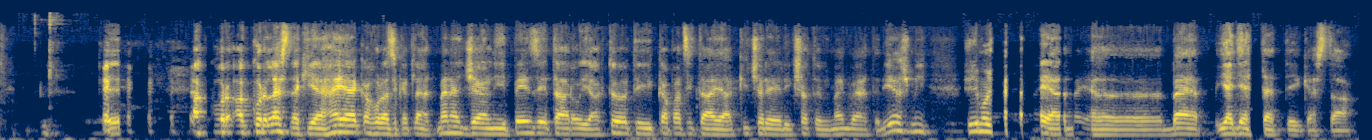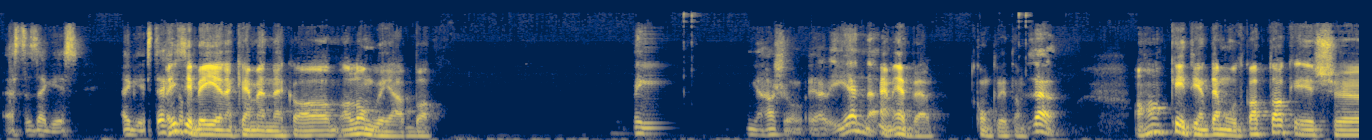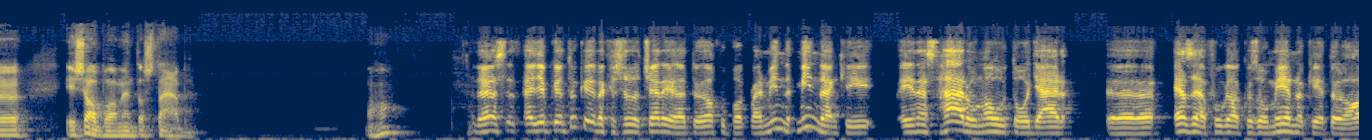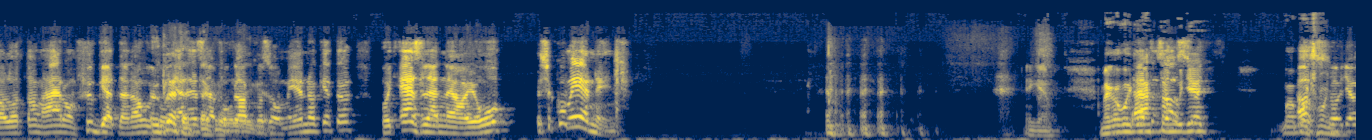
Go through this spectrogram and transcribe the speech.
Akkor, akkor lesznek ilyen helyek, ahol ezeket lehet menedzselni, pénzét tárolják, töltik, kapacitálják, kicserélik, stb. megveheted ilyesmi. És ugye most bejel, bejel, bejegyeztették ezt, a, ezt az egész, egész technológiát. izébe ilyenek mennek a, a long way up-ba. Még- Igen, hasonló. Ilyen nem? Nem, ebben konkrétan. Ezzel? Aha, két ilyen demót kaptak, és, és avval ment a stáb. Aha. De ez egyébként tök érdekes ez a cserélhető akupak, mert mind, mindenki, én ezt három autógyár ezzel foglalkozó mérnökétől hallottam, három független autógyár ezzel róla, foglalkozó mérnökétől, hogy ez lenne a jó, és akkor miért nincs? Igen. Meg ahogy Hát ez láttam, az, ugye... hogy- Ma, bocs, Az, hogy a,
